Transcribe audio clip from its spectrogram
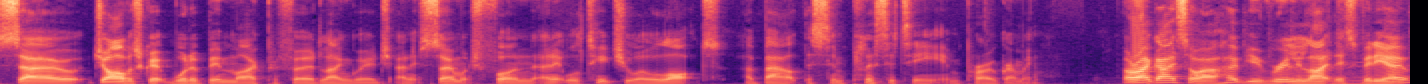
so JavaScript would have been my preferred language and it's so much fun and it will teach you a lot about the simplicity in programming. Alright guys, so I hope you've really liked this video.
